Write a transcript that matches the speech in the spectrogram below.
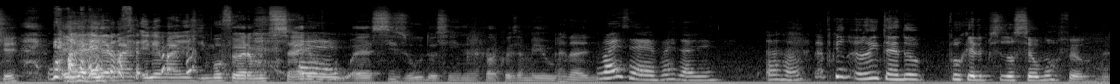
Que. Ele, ele é mais, ele é mais. Morfeu era muito sério, é. sisudo, assim, né? Aquela coisa meio. Verdade. Mas é, verdade. Aham. É porque eu não entendo porque ele precisou ser o Morfeu né,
